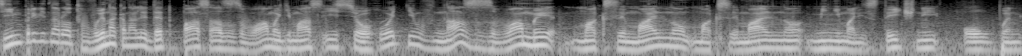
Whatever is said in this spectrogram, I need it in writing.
Всім привіт, народ! Ви на каналі Dead Pass, а з вами Дімас. І сьогодні в нас з вами максимально максимально мінімалістичний open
